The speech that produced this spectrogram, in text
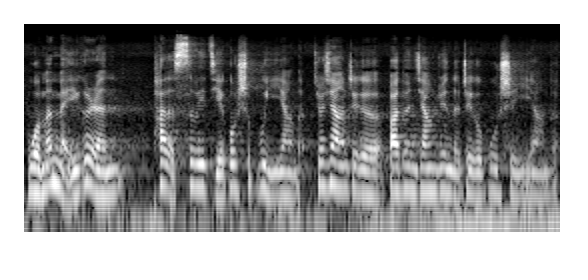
我们每一个人他的思维结构是不一样的，就像这个巴顿将军的这个故事一样的，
